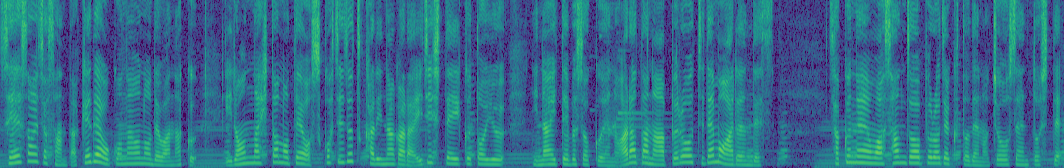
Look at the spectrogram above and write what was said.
生産者さんだけで行うのではなくいろんな人の手を少しずつ借りながら維持していくという担い手不足への新たなアプローチでもあるんです。昨年は三蔵プロジェクトでの挑戦として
